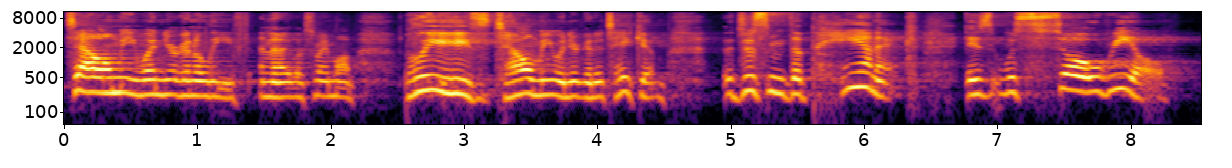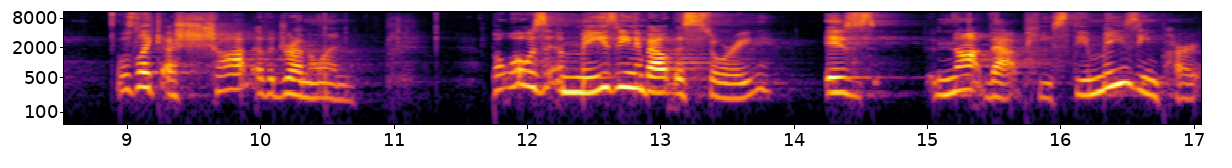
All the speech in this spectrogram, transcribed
tell me when you're gonna leave. And then I looked at my mom, please tell me when you're gonna take him. Just the panic is was so real. It was like a shot of adrenaline. But what was amazing about this story is not that piece. The amazing part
